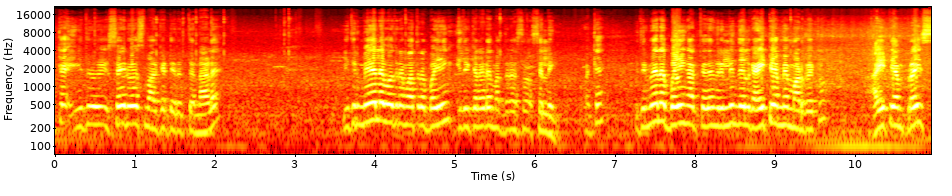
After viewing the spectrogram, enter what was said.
ಓಕೆ ಇದು ಸೈಡ್ ವೇಸ್ ಮಾರ್ಕೆಟ್ ಇರುತ್ತೆ ನಾಳೆ. ಇದ್ರ ಮೇಲೆ ಹೋದರೆ ಮಾತ್ರ ಬೈಯಿಂಗ್ ಇದ್ರ ಕೆಳಗಡೆ ಮಾತ್ರ ಸೆಲ್ಲಿಂಗ್ ಓಕೆ ಇದ್ರ ಮೇಲೆ ಬೈಯಿಂಗ್ ಆಗ್ತದೆ ಅಂದರೆ ಇಲ್ಲಿಂದ ಇಲ್ಲಿಗೆ ಐ ಟಿ ಎಂ ಎ ಮಾಡಬೇಕು. ಐ ಟಿ ಎಂ ಪ್ರೈಸ್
